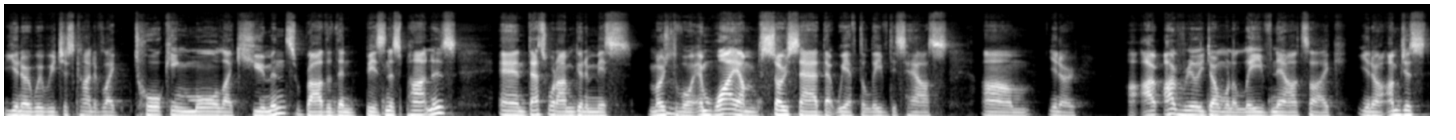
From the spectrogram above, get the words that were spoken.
you know, where we're just kind of like talking more like humans rather than business partners. And that's what I'm going to miss most of all. And why I'm so sad that we have to leave this house. Um, you know, I, I really don't want to leave now. It's like, you know, I'm just,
